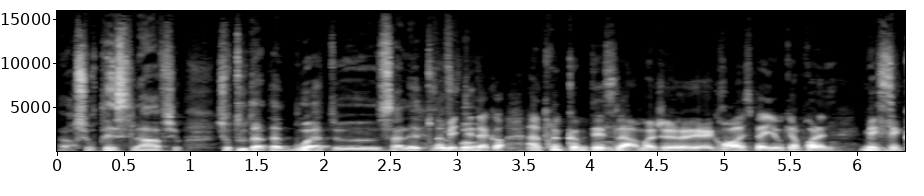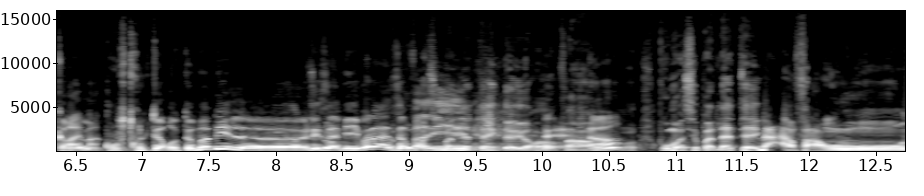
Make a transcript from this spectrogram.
Alors sur Tesla, sur, sur tout un tas de boîtes, euh, ça allait être trop Non, mais t'es d'accord. Un truc comme Tesla, moi, j'ai grand respect, il n'y a aucun problème. Mais c'est quand même un constructeur automobile, euh, les amis. Voilà. Pour moi, enfin, c'est pas de il- la tech d'ailleurs. hein. Enfin, Hein? pour moi, c'est pas de la tech. Bah, enfin, on...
